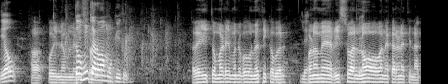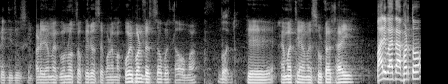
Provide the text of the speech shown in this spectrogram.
એવું? હા કોઈને અમને તો હું વિશ્વાસ કરવા. મૂક્યું તું? હવે એ તો મળે મને બહુ નથી ખબર. લે. પણ અમે વિશ્વાસ ન હોવાને કારણેથી નાખી દીધું છે. મળે અમે ગુનો તો કર્યો છે પણ એમાં કોઈ પણ રસ્તો બતાવવામાં બોલ. કે એમાંથી અમે છૂટા થાય. મારી વાત આ ભરતો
